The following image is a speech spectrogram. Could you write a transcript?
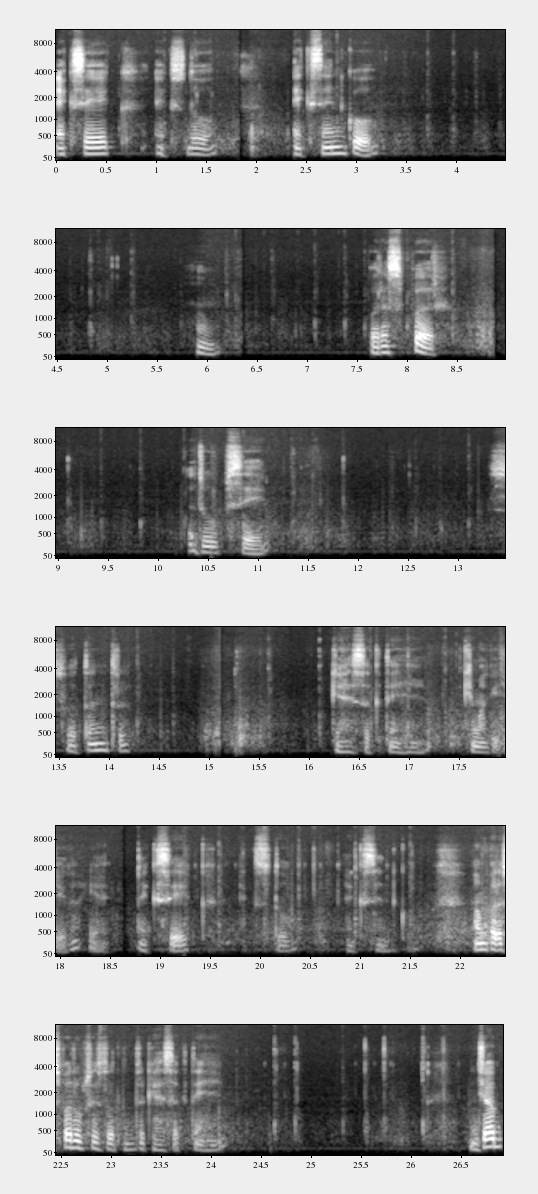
एक्स एक, एक्स दो, एक्स एन को हम परस्पर रूप से स्वतंत्र कह सकते हैं। क्षमा कीजिएगा यह एक्स एक एक्स दो एक्स एन को। हम परस्पर रूप से स्वतंत्र कह सकते हैं। जब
